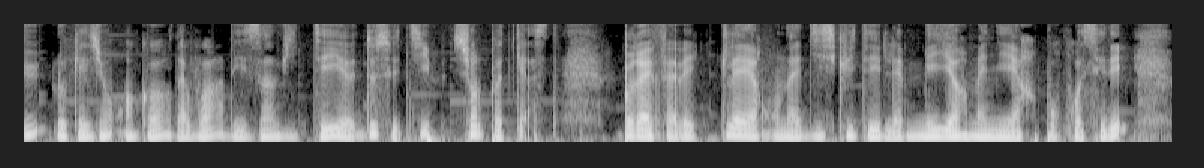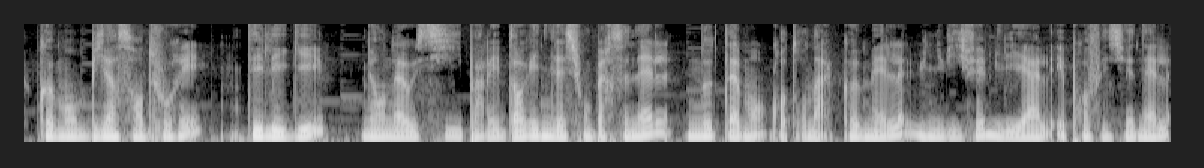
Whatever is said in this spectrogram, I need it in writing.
eu l'occasion encore d'avoir des invités de ce type sur le podcast. Bref, avec Claire, on a discuté de la meilleure manière pour procéder, comment bien s'entourer, déléguer, mais on a aussi parlé d'organisation personnelle, notamment quand on a, comme elle, une vie familiale et professionnelle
